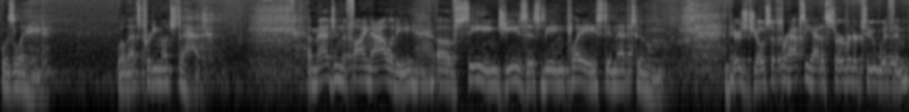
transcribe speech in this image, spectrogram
was laid. Well, that's pretty much that. Imagine the finality of seeing Jesus being placed in that tomb. And there's Joseph. Perhaps he had a servant or two with him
